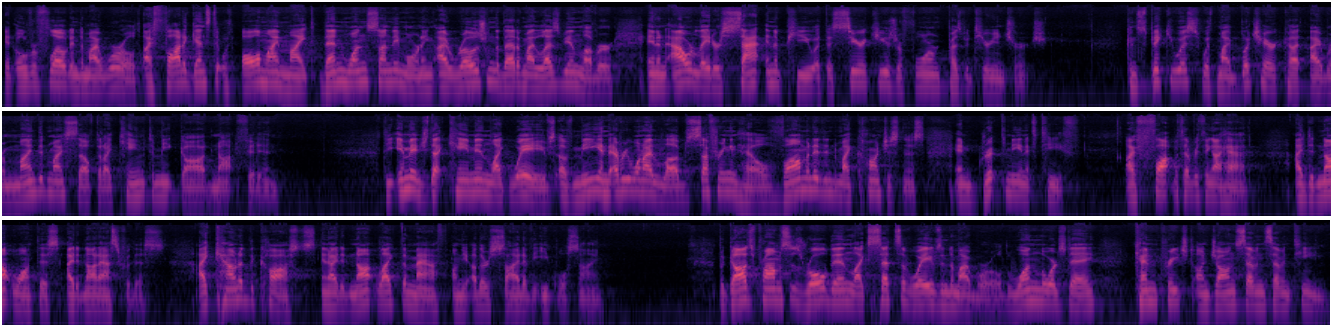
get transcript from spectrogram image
It overflowed into my world. I fought against it with all my might. Then one Sunday morning, I rose from the bed of my lesbian lover and an hour later sat in a pew at the Syracuse Reformed Presbyterian Church. Conspicuous with my butch haircut, I reminded myself that I came to meet God, not fit in. The image that came in like waves of me and everyone I loved suffering in hell vomited into my consciousness and gripped me in its teeth. I fought with everything I had. I did not want this. I did not ask for this. I counted the costs, and I did not like the math on the other side of the equal sign. But God's promises rolled in like sets of waves into my world. One Lord's Day, Ken preached on John 7 17.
